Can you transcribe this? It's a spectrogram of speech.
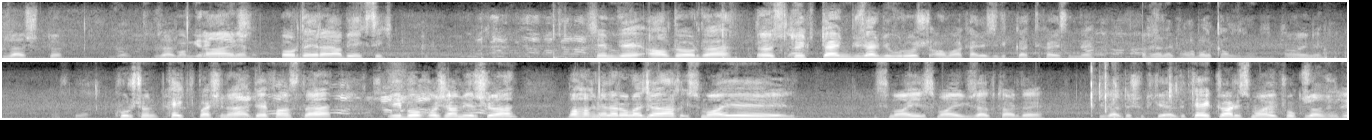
Güzel şuttu. Güzel. Gerekiyor Aynen. işte. Orada Eray abi eksik. Şimdi aldı orada. Öztürk'ten güzel bir vuruş ama kaleci dikkatli kalesinde. ileride kalabalık kaldılar. Aynen. Kurşun tek başına defansta. İbo koşamıyor şu an. Bakak neler olacak. İsmail. İsmail İsmail güzel kurtardı. Güzel de şut geldi. Tekrar İsmail. Çok güzel vurdu.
